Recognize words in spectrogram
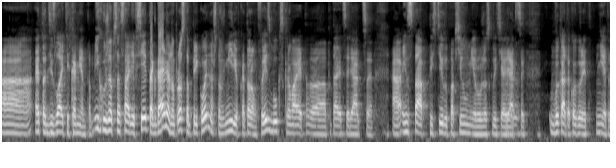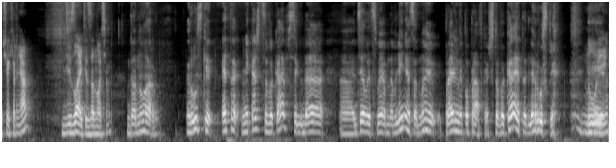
А, это дизлайки комментам. Их уже обсосали все и так далее, но просто прикольно, что в мире, в котором Facebook скрывает, а, пытается реакция, а, Инста тестирует по всему миру уже скрытие реакций, ВК такой говорит, нет, это все херня, дизлайки заносим. Да норм. Русский, это, мне кажется, ВК всегда э, делает свои обновления с одной правильной поправкой, что ВК это для русских. Ну и, И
